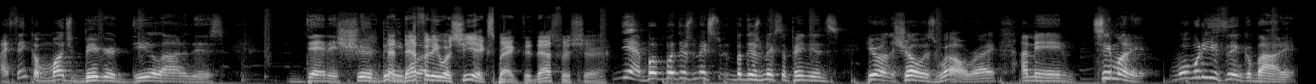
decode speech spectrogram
I think, a much bigger deal out of this than it should be. That's but- definitely what she expected. That's for sure. yeah, but but there's mixed but there's mixed opinions here on the show as well, right? I mean, C Money. What what do you think about it?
